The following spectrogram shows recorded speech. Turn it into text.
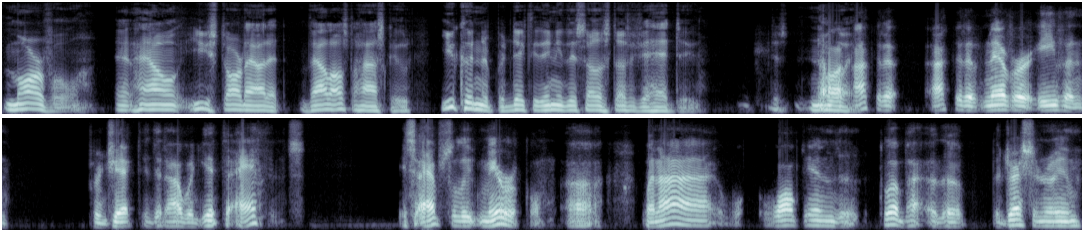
marvel at how you start out at Valdosta High School. You couldn't have predicted any of this other stuff if you had to. Just no No, way. I, I could have I could have never even projected that I would get to Athens. It's an absolute miracle. Uh, when I w- walked in the club, uh, the the dressing room,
